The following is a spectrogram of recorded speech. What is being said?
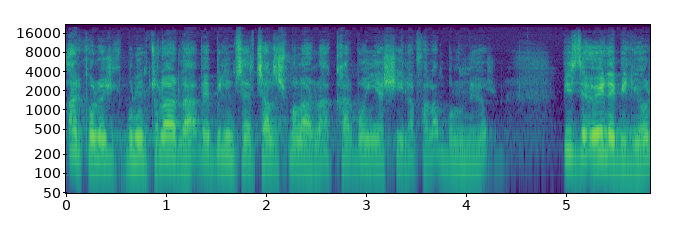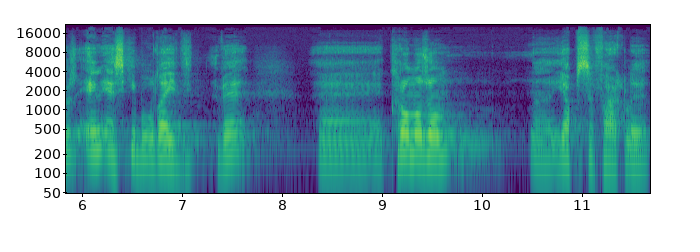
arkeolojik buluntularla ve bilimsel çalışmalarla, karbon yaşıyla falan bulunuyor. Biz de öyle biliyoruz. En eski buğday ve e, kromozom e, yapısı farklı,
